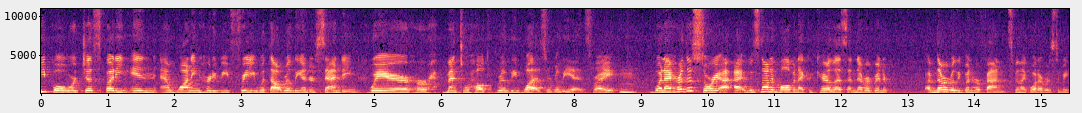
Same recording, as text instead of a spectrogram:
people were just butting in and wanting her to be free without really understanding where her mental health really was or really is, right? When I heard this story, I, I was not involved and I could care less. I've never been, a, I've never really been her fan. It's been like whatever's to me.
